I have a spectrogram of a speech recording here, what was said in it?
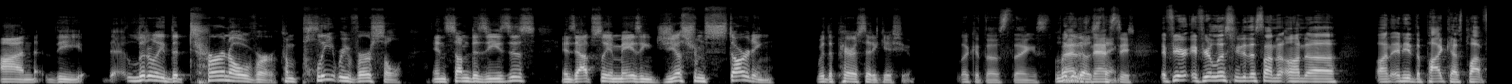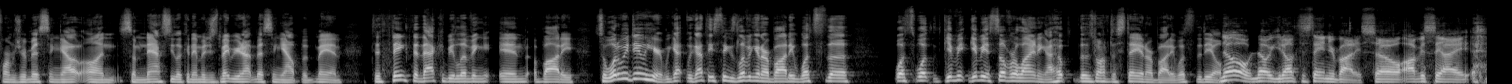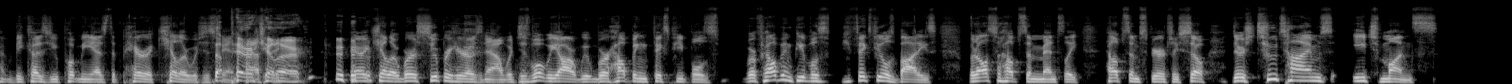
on the literally the turnover, complete reversal in some diseases is absolutely amazing just from starting with the parasitic issue. Look at those things. Look that at those nasty. Things. If you're if you're listening to this on on uh on any of the podcast platforms, you're missing out on some nasty looking images. Maybe you're not missing out, but man, to think that that could be living in a body. So what do we do here? We got we got these things living in our body. What's the what's what give me give me a silver lining. I hope those don't have to stay in our body. What's the deal? No no you don't have to stay in your body. So obviously i because you put me as the para killer which is the fantastic. para killer para killer we're superheroes now which is what we are. We, we're helping fix people's we're helping people's fix people's bodies but also helps them mentally helps them spiritually. So there's two times each month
